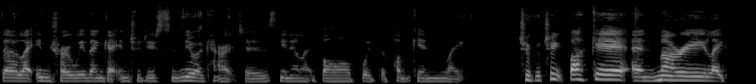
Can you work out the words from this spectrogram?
the like intro we then get introduced to newer characters you know like bob with the pumpkin like trick or treat bucket and Murray, like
